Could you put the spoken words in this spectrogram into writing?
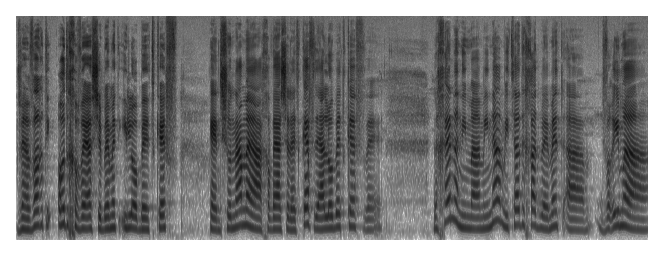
ועברתי עוד חוויה שבאמת היא לא בהתקף. כן, שונה מהחוויה של ההתקף, זה היה לא בהתקף, ולכן אני מאמינה מצד אחד באמת הדברים ה...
